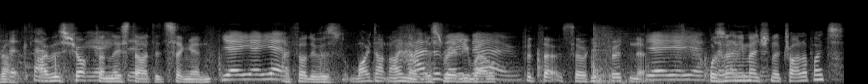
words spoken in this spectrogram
Right. I was shocked when they started singing. Yeah, yeah, yeah. I thought it was why don't I know How this really well? know? But that, so he'd written it. yeah, yeah, yeah. Was So there any mention of trilobites?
